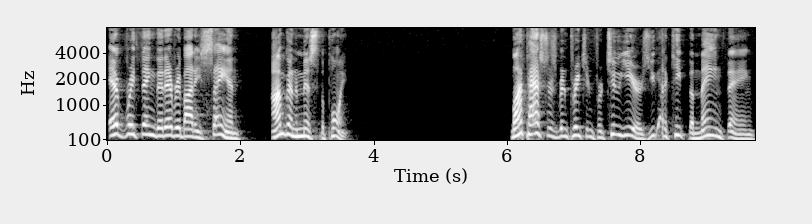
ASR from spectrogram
everything that everybody's saying, I'm going to miss the point. My pastor's been preaching for two years. You got to keep the main thing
